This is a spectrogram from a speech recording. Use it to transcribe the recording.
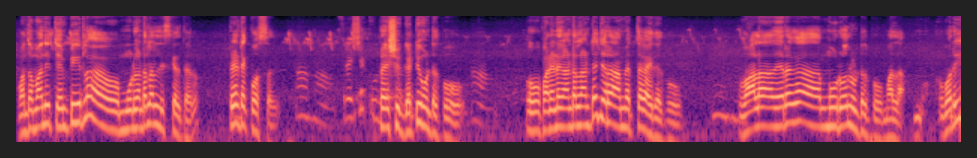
తెంపినాక కొంతమంది తెంపి ఇట్లా మూడు గంటలలో తీసుకెళ్తారు. రేట్ ఎక్కువ వస్తుంది. ఫ్రెష్ గట్టిగా ఉంటుంది పువ్వు. ఓ పన్నెండు గంటలు అంటే జర మెత్తగా అవుతుంది పువ్వు. వాళ్ళ దగ్గరగా మూడు రోజులు ఉంటుంది పువ్వు మళ్ళీ. వరి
